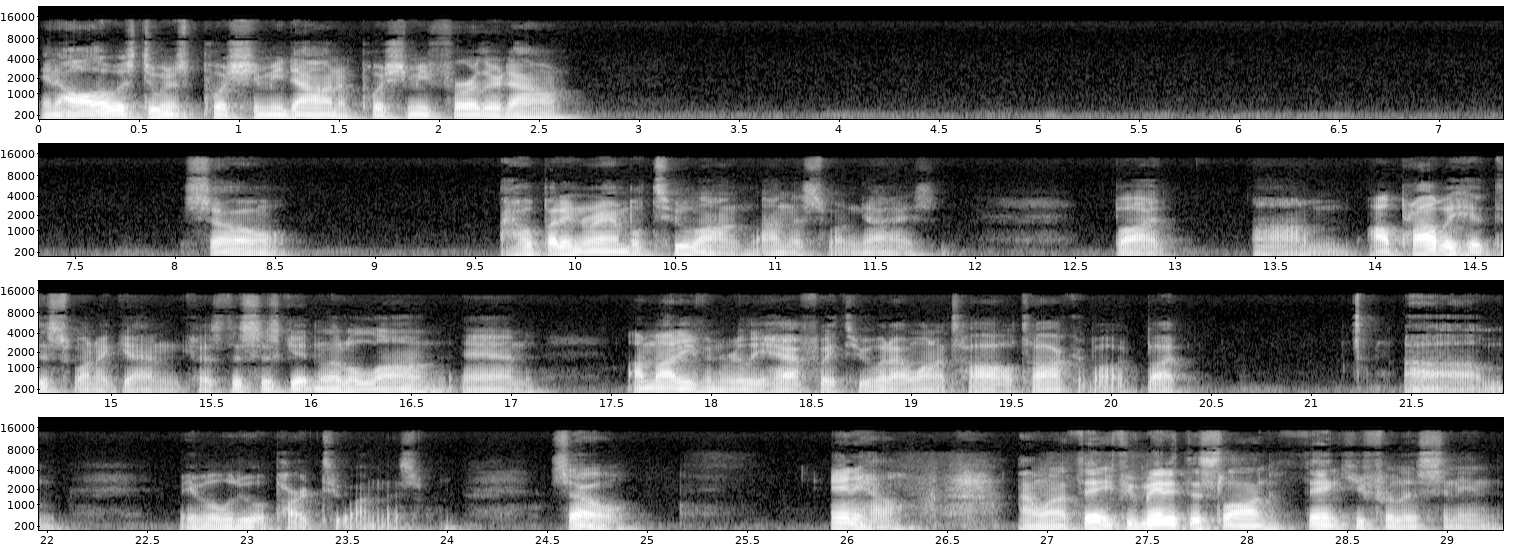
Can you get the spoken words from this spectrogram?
And all it was doing was pushing me down and pushing me further down. So I hope I didn't ramble too long on this one, guys. But um, I'll probably hit this one again because this is getting a little long and I'm not even really halfway through what I want to talk, about. But um, maybe we'll do a part two on this one. So, anyhow, I want to thank if you've made it this long. Thank you for listening.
